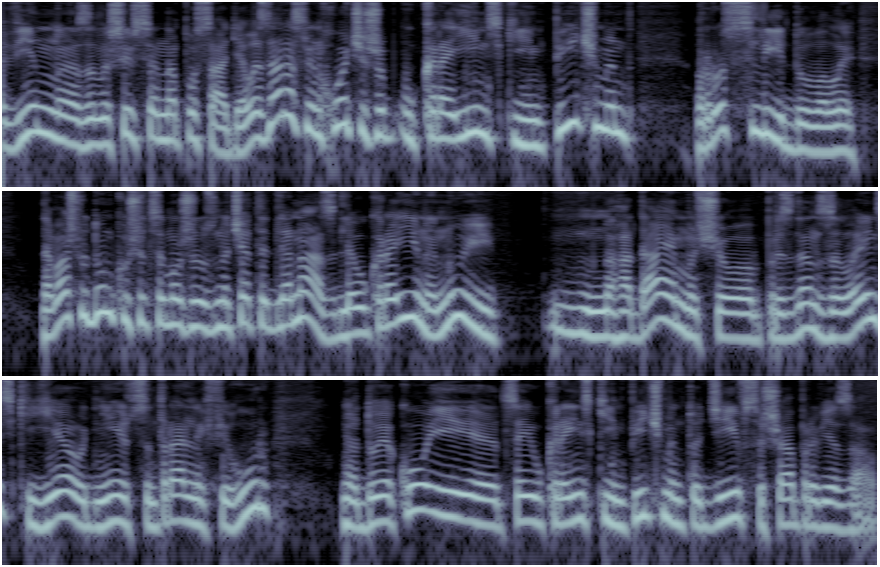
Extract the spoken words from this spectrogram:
він залишився на посаді. Але зараз він хоче, щоб український імпічмент розслідували. На вашу думку, що це може означати для нас, для України? Ну і нагадаємо, що президент Зеленський є однією з центральних фігур, до якої цей український імпічмент тоді в США прив'язав.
